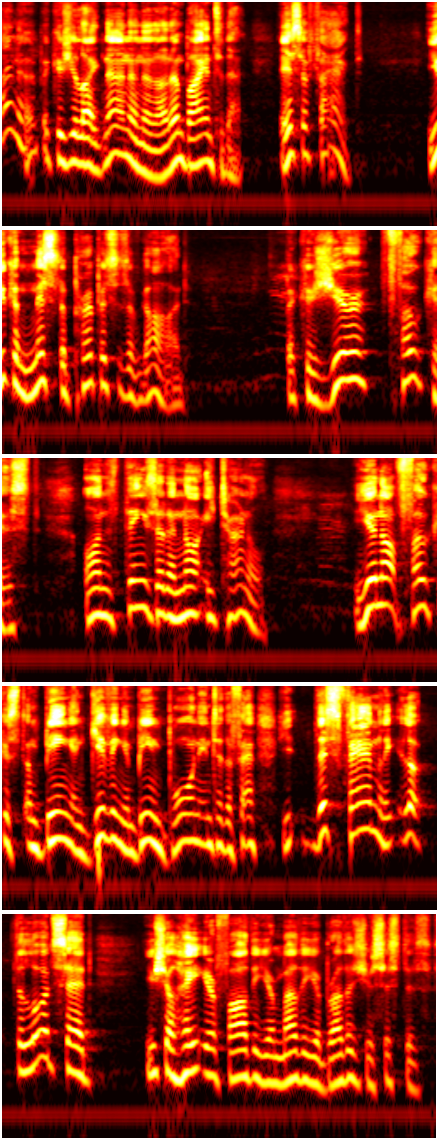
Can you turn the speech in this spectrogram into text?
I know, because you're like, no, no, no, no, I don't buy into that. It's a fact. You can miss the purposes of God because you're focused on things that are not eternal. You're not focused on being and giving and being born into the family. This family, look, the Lord said, You shall hate your father, your mother, your brothers, your sisters.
